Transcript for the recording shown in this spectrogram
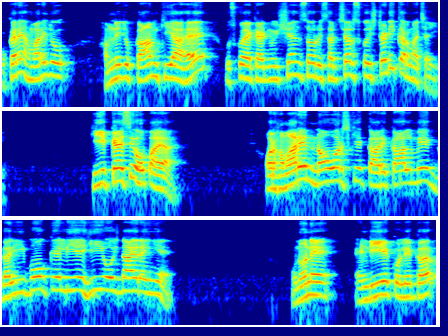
वो कह रहे हैं हमारे जो हमने जो काम किया है उसको एकेडमिशियंस और रिसर्चर्स को स्टडी करना चाहिए कि ये कैसे हो पाया है। और हमारे नौ वर्ष के कार्यकाल में गरीबों के लिए ही योजनाएँ रही हैं। उन्होंने एनडीए को लेकर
